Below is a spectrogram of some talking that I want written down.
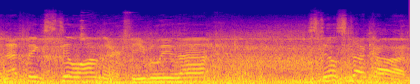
and that thing's still on there. Can you believe that? Still stuck on.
